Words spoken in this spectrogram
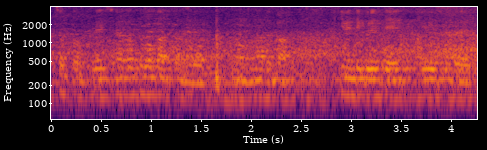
ちょっとプレッシャーがすごかったので、なんとか決めてくれて嬉しかったです。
